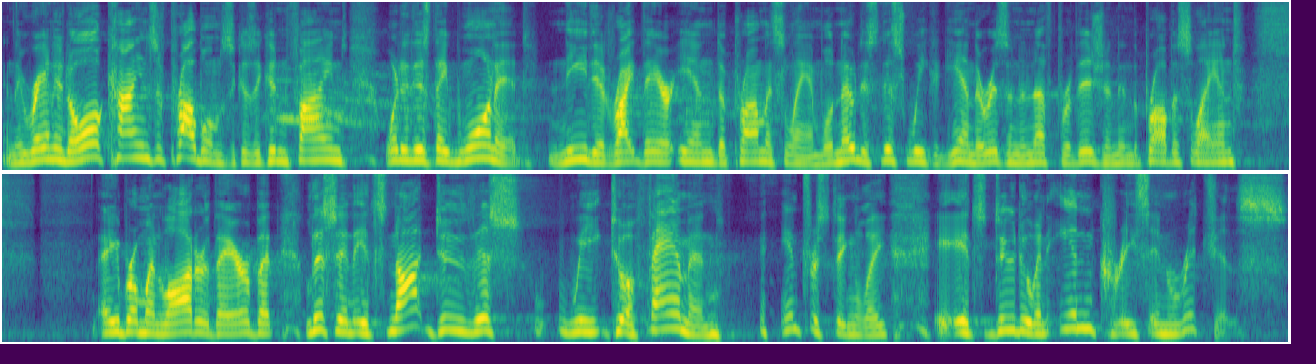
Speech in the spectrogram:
And they ran into all kinds of problems because they couldn't find what it is they wanted, needed right there in the promised land. Well, notice this week again, there isn't enough provision in the promised land. Abram and Lot are there, but listen, it's not due this week to a famine Interestingly, it's due to an increase in riches.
